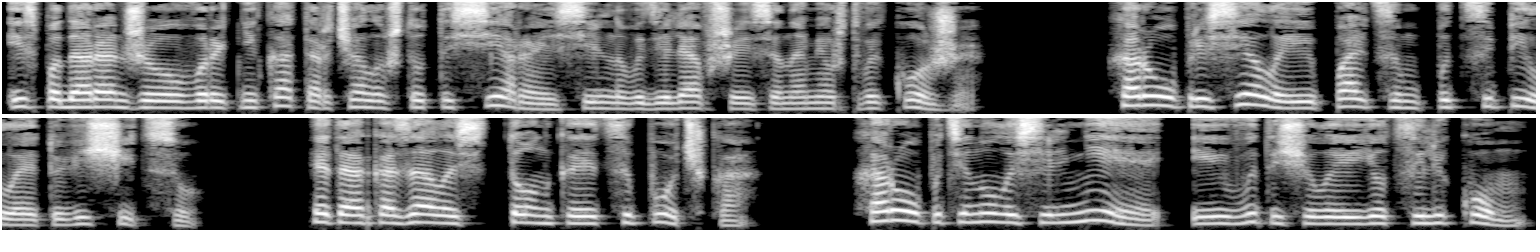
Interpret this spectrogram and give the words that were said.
Из-под оранжевого воротника торчало что-то серое, сильно выделявшееся на мертвой коже. Хароу присела и пальцем подцепила эту вещицу. Это оказалась тонкая цепочка. Хароу потянула сильнее и вытащила ее целиком.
